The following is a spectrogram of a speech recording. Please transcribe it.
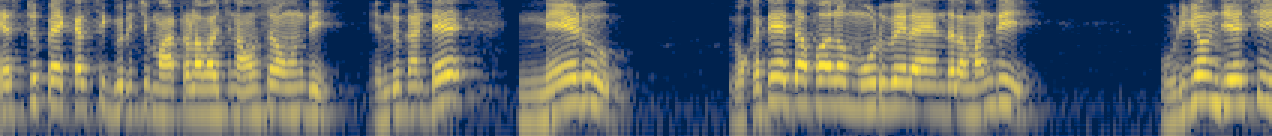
గెస్ట్ ఫ్యాకల్సీ గురించి మాట్లాడవలసిన అవసరం ఉంది. ఎందుకంటే నేడు ఒకటే దఫాలో మూడు వేల ఐదు వందల మంది ఉడిగం చేసి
